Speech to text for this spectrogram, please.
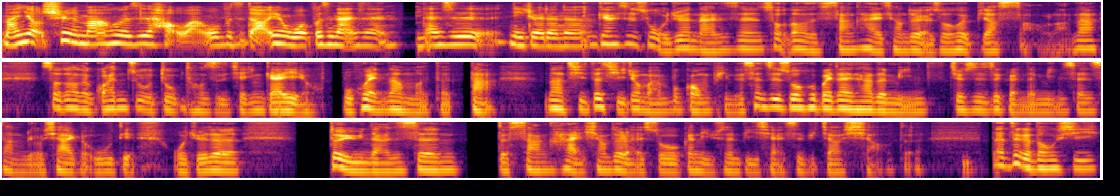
蛮有趣的吗？或者是好玩？我不知道，因为我不是男生。但是你觉得呢？应该是说，我觉得男生受到的伤害相对来说会比较少了。那受到的关注度同时间应该也不会那么的大。那其实这其实就蛮不公平的，甚至说会不会在他的名，就是这个人的名声上留下一个污点？我觉得对于男生的伤害相对来说跟女生比起来是比较小的。但这个东西。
